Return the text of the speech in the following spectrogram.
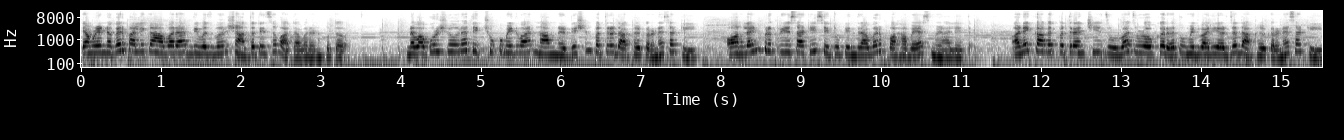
त्यामुळे नगरपालिका आवारात दिवसभर शांततेचं वातावरण होतं. नवापूर शहरात इच्छुक उमेदवार नामनिर्देशन पत्र दाखल करण्यासाठी ऑनलाईन प्रक्रियेसाठी सेतू केंद्रावर पहावयास मिळालेत. अनेक कागदपत्रांची जुळवाजुळव करत उमेदवारी अर्ज दाखल करण्यासाठी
